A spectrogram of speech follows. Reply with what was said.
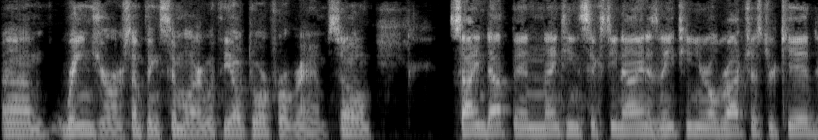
um, ranger or something similar with the outdoor program. So, signed up in 1969 as an 18 year old Rochester kid,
